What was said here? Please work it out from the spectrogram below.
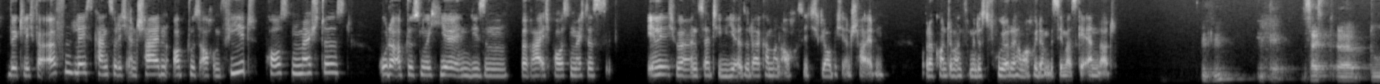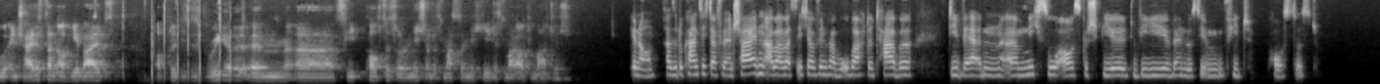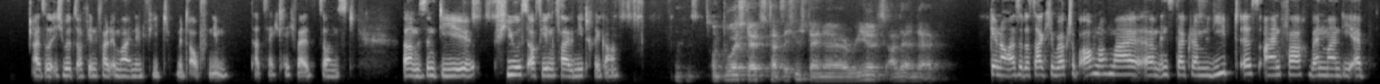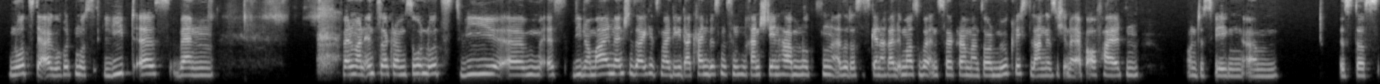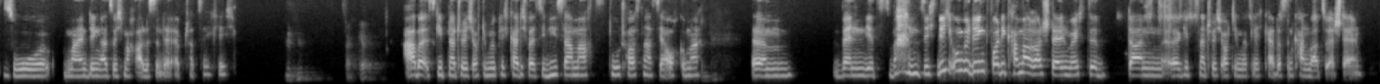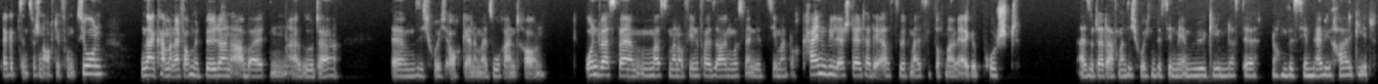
wirklich veröffentlichst, kannst du dich entscheiden, ob du es auch im Feed posten möchtest oder ob du es nur hier in diesem Bereich posten möchtest, ähnlich wie bei InstaTV. Also da kann man auch sich, glaube ich, entscheiden. Oder konnte man zumindest früher, da haben auch wieder ein bisschen was geändert. Mhm. Okay. Das heißt, äh, du entscheidest dann auch jeweils, ob du dieses Reel im äh, Feed postest oder nicht und das machst du nicht jedes Mal automatisch. Genau, also du kannst dich dafür entscheiden, aber was ich auf jeden Fall beobachtet habe, die werden ähm, nicht so ausgespielt, wie wenn du sie im Feed postest. Also ich würde es auf jeden Fall immer in den Feed mit aufnehmen, tatsächlich, weil sonst ähm, sind die Views auf jeden Fall niedriger. Mhm. Und du erstellst tatsächlich deine Reels alle in der App? Genau, also das sage ich im Workshop auch nochmal. Ähm, Instagram liebt es einfach, wenn man die App nutzt. Der Algorithmus liebt es, wenn wenn man Instagram so nutzt, wie ähm, es die normalen Menschen, sage ich jetzt mal, die da kein Business hinten dran stehen haben, nutzen. Also das ist generell immer so bei Instagram. Man soll möglichst lange sich in der App aufhalten. Und deswegen ähm, ist das so mein Ding. Also ich mache alles in der App tatsächlich. Mhm. Danke. Aber es gibt natürlich auch die Möglichkeit, ich weiß, die Lisa macht du, Thorsten, hast ja auch gemacht. Mhm. Ähm, wenn jetzt man sich nicht unbedingt vor die Kamera stellen möchte, dann äh, gibt es natürlich auch die Möglichkeit, das in Canva zu erstellen. Da gibt es inzwischen auch die Funktion und dann kann man einfach mit Bildern arbeiten. Also da ähm, sich ruhig auch gerne mal so rantrauen. Und was, was man auf jeden Fall sagen muss, wenn jetzt jemand noch keinen Reel erstellt hat, der erst wird meistens doch mal mehr gepusht. Also da darf man sich ruhig ein bisschen mehr Mühe geben, dass der noch ein bisschen mehr viral geht.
